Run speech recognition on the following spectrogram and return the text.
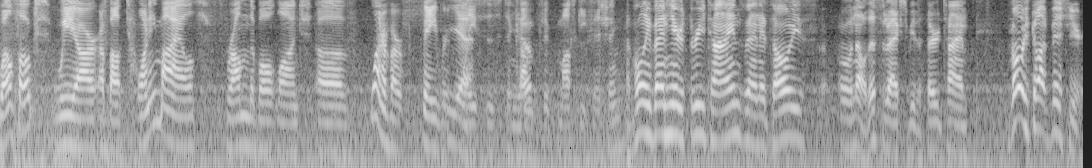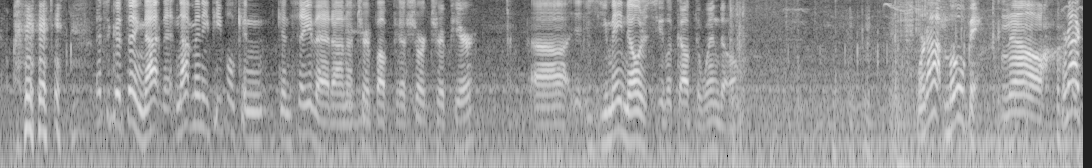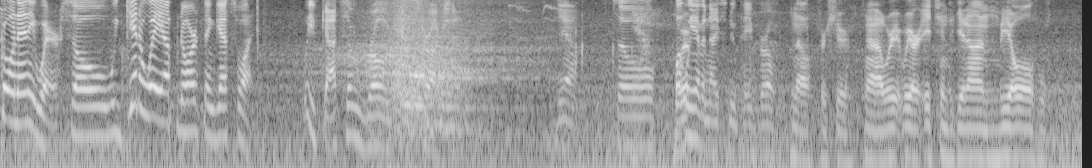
Well, folks, we are about 20 miles from the boat launch of one of our favorite Yes. places to come Yep. muskie fishing. I've only been here three times, and it's always. Oh no, this would actually be the third time. I've always caught fish here. That's a good thing. Not that not many people can can say that on a trip up a short trip here. Uh, you may notice you look out the window. We're not moving. No. We're not going anywhere. So we get away up north, and guess what? We've got some road construction. Yeah. So, Yeah. but We're- we have a nice new paved road. No, for sure. Uh, we we are itching to get on the old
